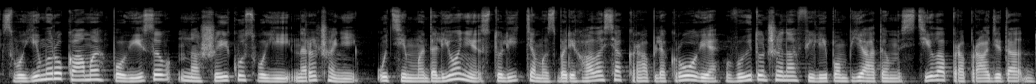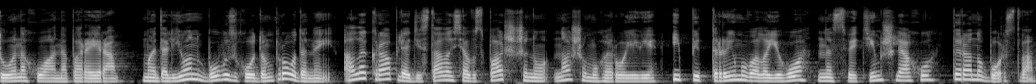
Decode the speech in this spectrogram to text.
своїми руками повісив на шийку своїй нареченій. У цім медальйоні століттями зберігалася крапля крові, витончена Філіпом V з тіла прапрадіда Дона Хуана Перейра. Медальйон був згодом проданий, але крапля дісталася в спадщину нашому героєві і підтримувала його на святім шляху тираноборства.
